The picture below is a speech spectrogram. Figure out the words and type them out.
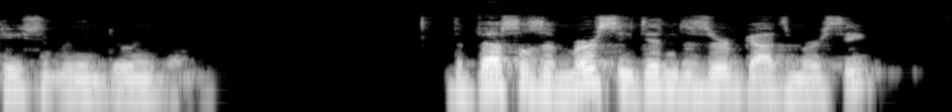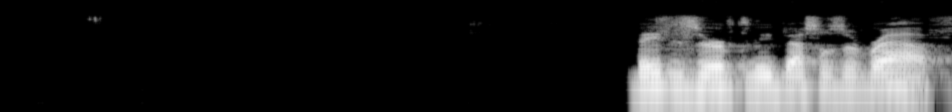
patiently enduring them. The vessels of mercy didn't deserve God's mercy. They deserve to be vessels of wrath.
